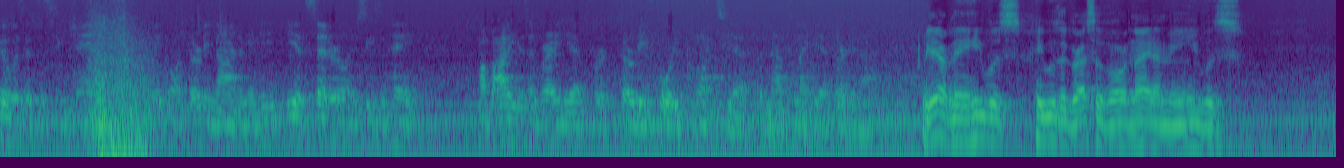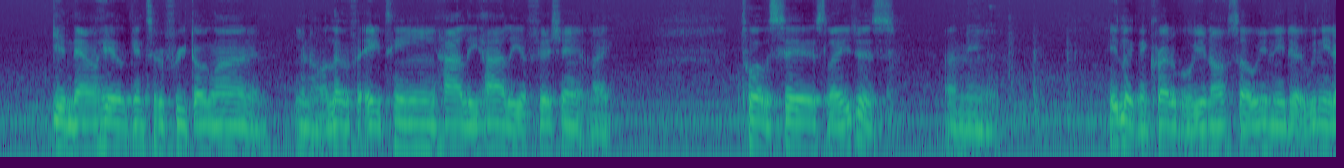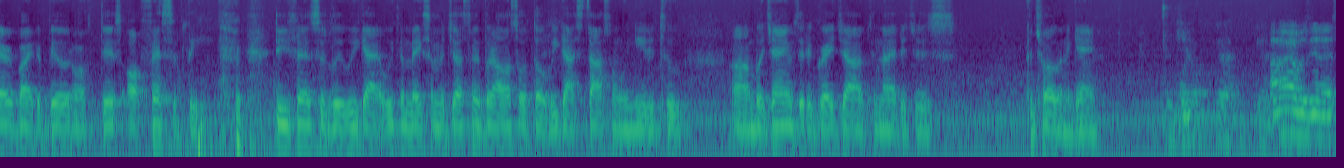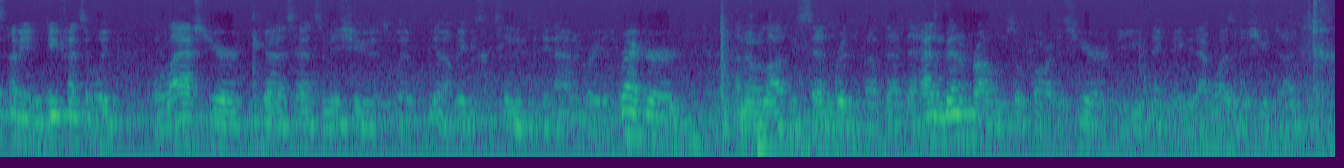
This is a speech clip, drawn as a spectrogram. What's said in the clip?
good was it to see James, I mean, going thirty-nine, I mean, he, he had said earlier in the season, hey, my body isn't ready yet for 30, 40 points yet, but now tonight he had thirty-nine. Yeah, I mean, he was he was aggressive all night. I mean, he was getting downhill, getting to the free throw line, and you know, 11 for 18, highly, highly efficient, like 12 assists. Like he just, I mean, he looked incredible, you know. So we need to, we need everybody to build on this offensively. Defensively, we got we can make some adjustments, but I also thought we got stops when we needed to. Um, but James did a great job tonight of just controlling the game. Joe, go ahead. I was gonna, I mean, defensively, last year, you guys had some issues with, you know, maybe some teams that didn't have the greatest record. I know a lot has been said and written about that. That hasn't been a problem so far this year. Do you think maybe that was an issue?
